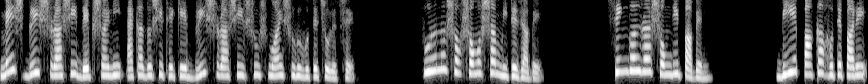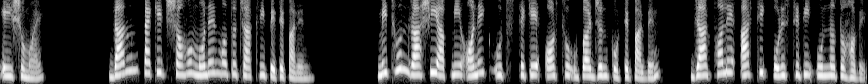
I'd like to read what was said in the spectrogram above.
মেষ, বৃষ রাশি দেবশয়নী একাদশী থেকে বৃষ রাশির সুসময় শুরু হতে চলেছে। পুরনো সব সমস্যা মিটে যাবে। সিঙ্গলরা সঙ্গী পাবেন। বিয়ে পাকা হতে পারে এই সময়। দারুণ প্যাকেজ সহ মনের মতো চাকরি পেতে পারেন। মিথুন রাশি আপনি অনেক উৎস থেকে অর্থ উপার্জন করতে পারবেন, যার ফলে আর্থিক পরিস্থিতি উন্নত হবে।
